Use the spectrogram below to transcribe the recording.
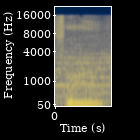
five.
